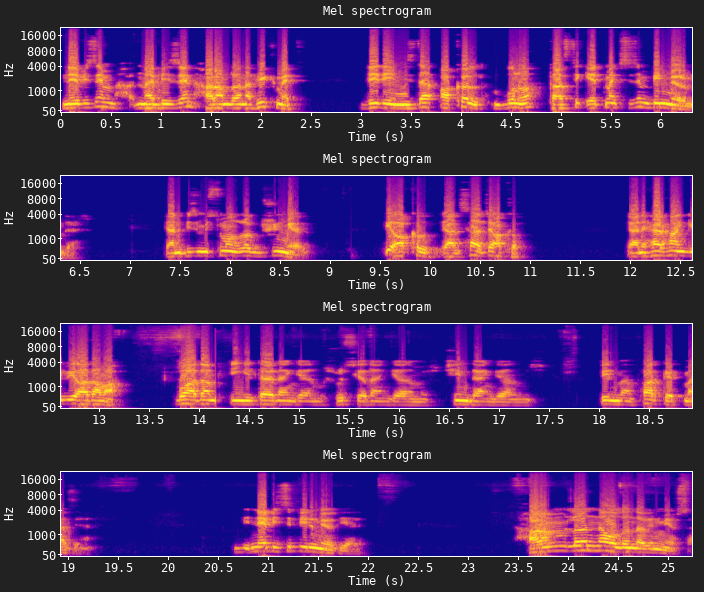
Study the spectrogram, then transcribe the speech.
nebizin, nebizin haramlığına hükmet dediğimizde akıl bunu tasdik etmeksizin bilmiyorum der. Yani biz Müslüman olarak düşünmeyelim. Bir akıl yani sadece akıl. Yani herhangi bir adama bu adam İngiltere'den gelmiş, Rusya'dan gelmiş, Çin'den gelmiş bilmem fark etmez yani. Ne bizi bilmiyor diyelim. Haramlığın ne olduğunu da bilmiyorsa.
